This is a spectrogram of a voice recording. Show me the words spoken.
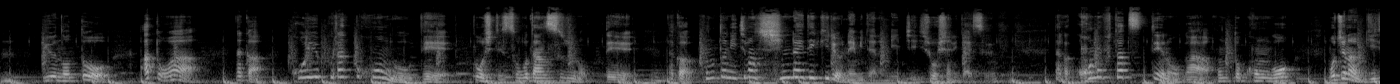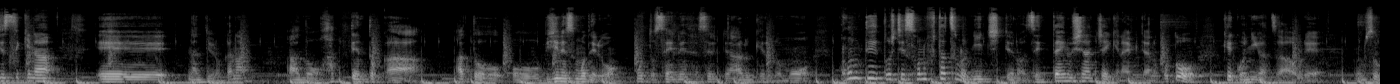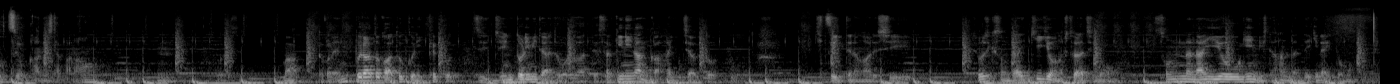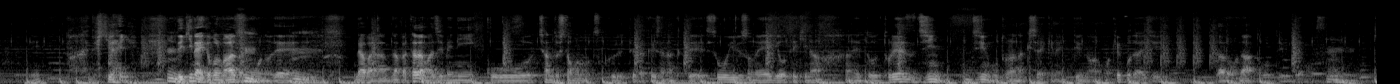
いうのとあとはなんかこういうプラットフォームで通して相談するのってなんか本当に一番信頼できるよねみたいな認知消費者に対する。なんかこの2つっていうのが本当今後もちろん技術的な、えー、ていうのかなあの発展とかあとビジネスモデルをもっと洗練させるってあるけれども根底としてその2つの認知っていうのは絶対に失っちゃいけないみたいなことを結構2月は俺ものすごく強く感じたかな。うん。まあ、だからエンプラとかは特に結構陣取りみたいなところがあって先になんか入っちゃうときついっていうのがあるし正直その大企業の人たちもそんな内容を吟味して判断できないと思うで できない、できないところもあると思うので、うん。うん、だからなんかただ真面目にこうちゃんとしたものを作るってだけじゃなくてそういうその営業的な、えーと、とりあえず陣陣を取らなくちゃいけないっていうのは、まあ、結構大事だろうなと思って見てます、うん、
